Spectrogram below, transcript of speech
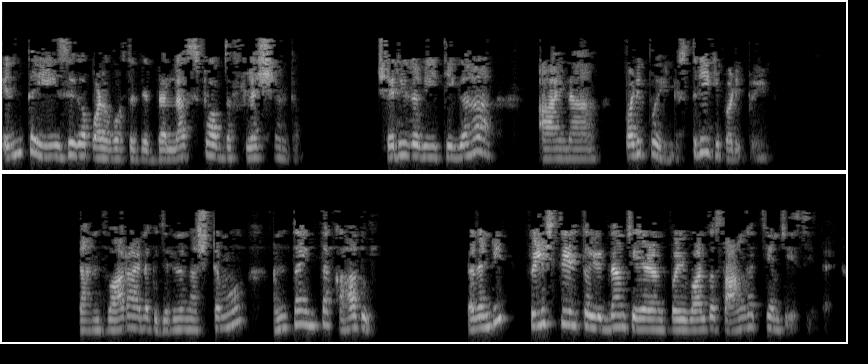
ఎంత ఈజీగా పడగొడుతుంది. The lust of the flesh అంటాం. శరీర రీతిగా ఆయన పడిపోయిండు స్త్రీకి పడిపోయిండు. దాని ద్వారా ఆయనకు జరిగిన నష్టము అంతా ఇంత కాదు. కదండి? ఫిలిస్తీన్తో యుద్ధం చేయడానికి పోయి వాళ్ళతో సాంగత్యం చేసిండు ఆయన.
